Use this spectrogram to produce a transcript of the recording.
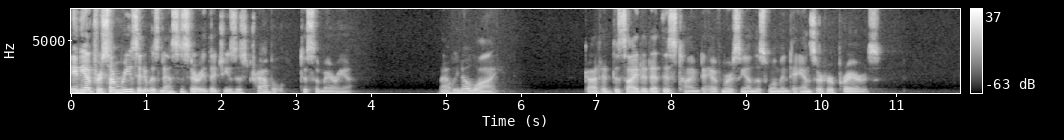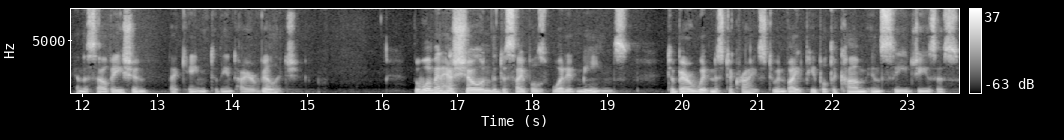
And yet, for some reason, it was necessary that Jesus travel to Samaria. Now we know why. God had decided at this time to have mercy on this woman, to answer her prayers, and the salvation that came to the entire village. The woman has shown the disciples what it means to bear witness to Christ, to invite people to come and see Jesus,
